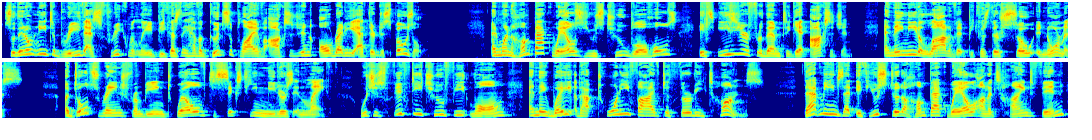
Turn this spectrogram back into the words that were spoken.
so they don't need to breathe as frequently because they have a good supply of oxygen already at their disposal. And when humpback whales use two blowholes, it's easier for them to get oxygen, and they need a lot of it because they're so enormous. Adults range from being 12 to 16 meters in length, which is 52 feet long, and they weigh about 25 to 30 tons. That means that if you stood a humpback whale on its hind fin,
